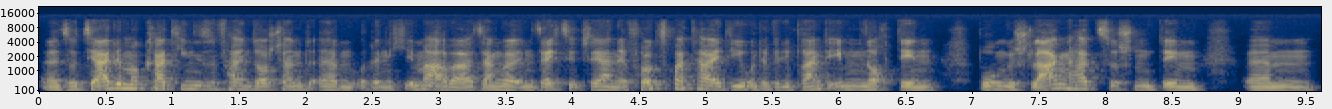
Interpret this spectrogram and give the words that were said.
äh, Sozialdemokratie in diesem Fall in Deutschland, ähm, oder nicht immer, aber sagen wir in 60er Jahren eine Volkspartei, die unter Willy Brandt eben noch den Bogen geschlagen hat zwischen dem ähm,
